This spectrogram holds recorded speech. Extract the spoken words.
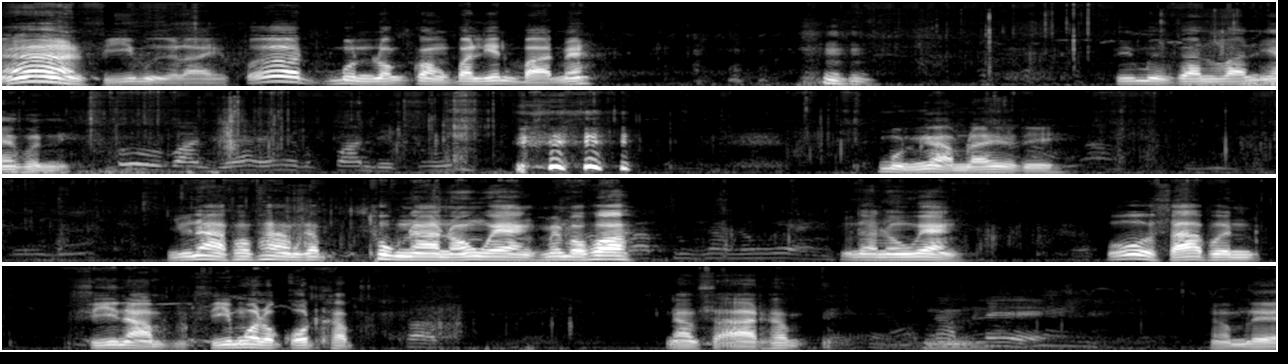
นั่นฝีมืออะไรเปิดหมุนลองกล่องปลาเลี้ยนบาทไหมฝีมือการวานแหเพิ่นนี่เออบ้านแท้เนี่ยก็บ้านเด็กรู้หมุนงามไรอยู่ดีอยู่หน้าพ่อพามครับ ทุ่งนาหนองแวงแม่นบ่พ่อครับทุ่งนาน้องแวงอยู่หน้าหนองแวงโอ้สาเพิ่นสีน้ำสีมรกตครับครับ น้ำสะอาดครับน้ำแร่น้ำแร่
